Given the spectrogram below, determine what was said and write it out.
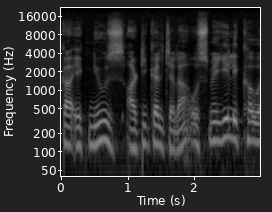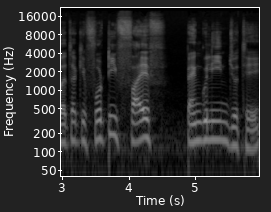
کا ایک نیوز آرٹیکل چلا۔ اس میں یہ لکھا ہوا تھا کہ فورٹی فائیو پینگولین جو تھے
